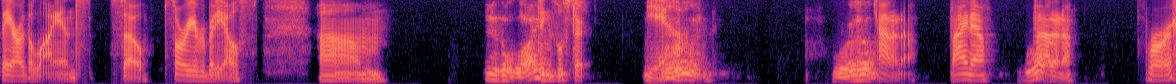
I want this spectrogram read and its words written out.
they are the Lions. So sorry, everybody else. Um, Yeah, the Lions. things will start. Yeah, rolling. Wow. I don't know. I know. I don't know. Roar.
